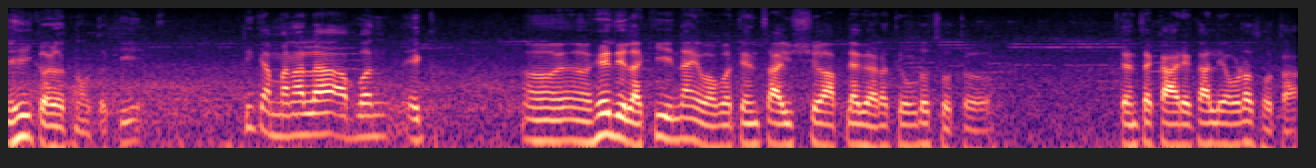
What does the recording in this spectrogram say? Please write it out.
हेही कळत नव्हतं की ठीक आहे मनाला आपण एक हे दिला की नाही बाबा त्यांचं आयुष्य आपल्या घरात एवढंच होतं. त्यांचा कार्यकाल एवढाच होता.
